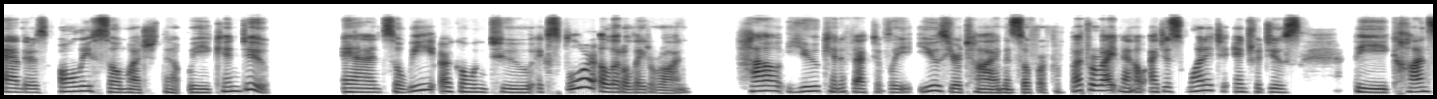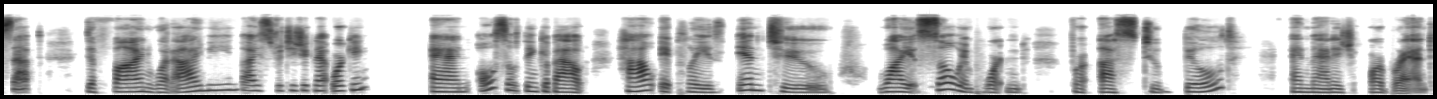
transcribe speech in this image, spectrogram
and there's only so much that we can do. And so we are going to explore a little later on how you can effectively use your time and so forth. But for right now, I just wanted to introduce the concept, define what I mean by strategic networking, and also think about how it plays into why it's so important for us to build and manage our brand.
